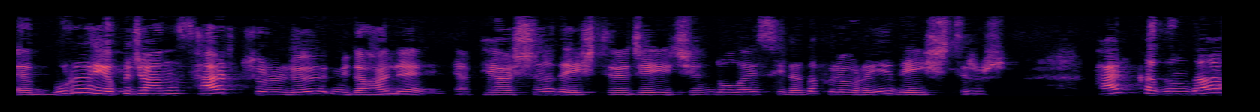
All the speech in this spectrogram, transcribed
E, buraya yapacağınız her türlü müdahale, yani pH'ını değiştireceği için dolayısıyla da florayı değiştirir. Her kadında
